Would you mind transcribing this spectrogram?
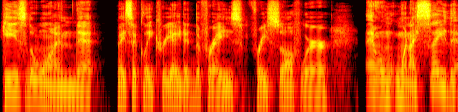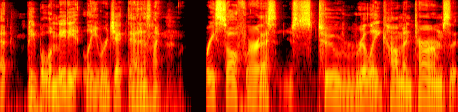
He's the one that basically created the phrase free software. And when I say that, people immediately reject that. It's like, free software, that's two really common terms that,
